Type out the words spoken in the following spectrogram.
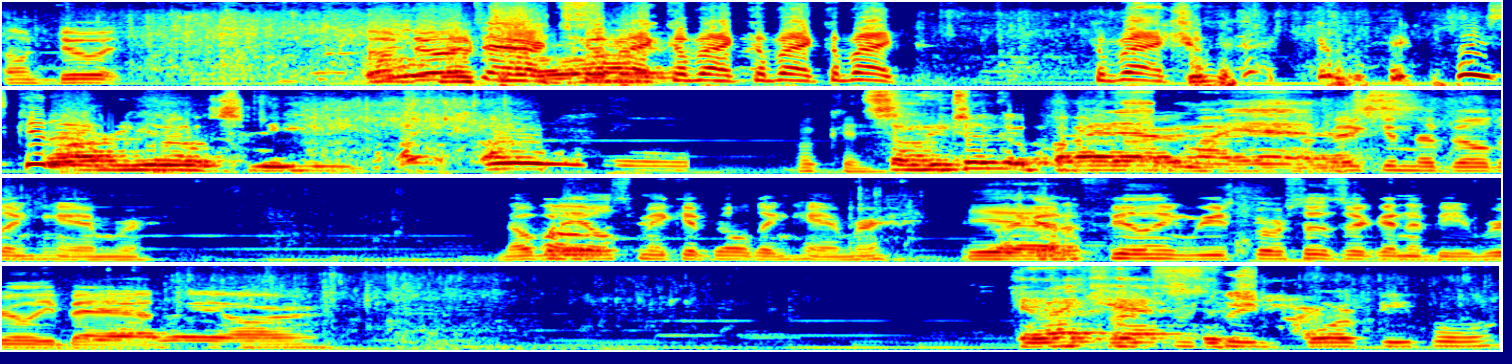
Don't do it. Don't do No, it, Terrence, Terrence. come back, come back, come back, come back! Come back, come back, come back! Please get out! Mario sweet. Oh. Okay. So he took a bite out of my ass. I'm making the building hammer. Nobody Oh. else make a building hammer. Yeah. I got a feeling resources are gonna be really bad. Yeah, they are. Can I catch First the between four people.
